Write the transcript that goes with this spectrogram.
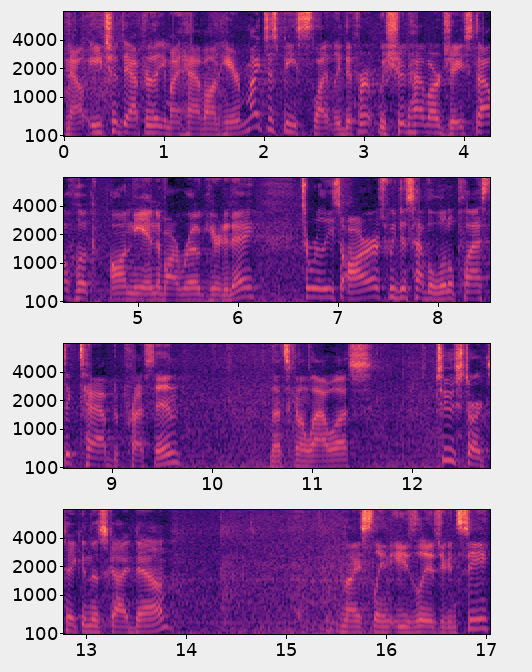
Now each adapter that you might have on here might just be slightly different. We should have our J-style hook on the end of our Rogue here today. To release ours, we just have a little plastic tab to press in. And that's gonna allow us to start taking this guy down nicely and easily as you can see.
